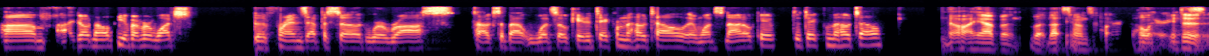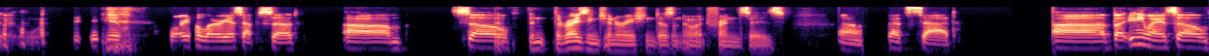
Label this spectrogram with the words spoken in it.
Um, I don't know if you've ever watched the Friends episode where Ross talks about what's okay to take from the hotel and what's not okay to take from the hotel. No, I haven't, but that sounds hilarious. The, It it is a very hilarious episode. Um, so the the rising generation doesn't know what Friends is. oh, that's sad. Uh, but anyway, so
